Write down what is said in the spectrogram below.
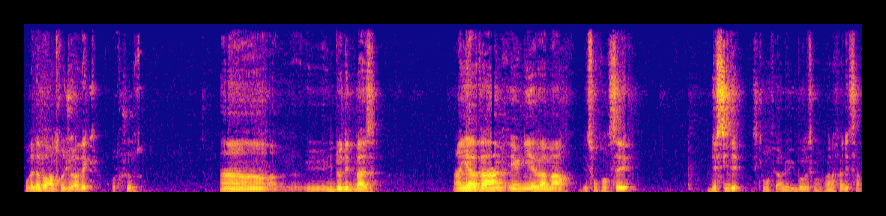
On va d'abord introduire avec autre chose. Un, une donnée de base. Un Yavam et une Yavama, ils sont censés décider, est-ce qu'ils vont faire le Hibo, est-ce qu'ils vont faire la Khalissa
